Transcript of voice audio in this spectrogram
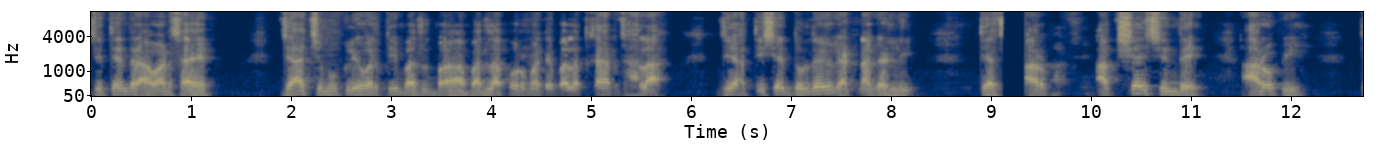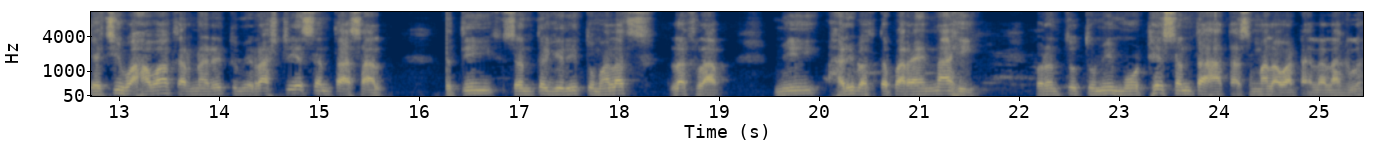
जितेंद्र आव्हाड साहेब ज्या चिमुकलीवरती बद बदलापूरमध्ये बलात्कार झाला जी अतिशय दुर्दैवी घटना घडली त्याचा आरोप अक्षय शिंदे आरोपी त्याची वाहवा करणारे तुम्ही राष्ट्रीय संत असाल तर ती संतगिरी तुम्हालाच लखलाप. मी हरिभक्त पारायण नाही परंतु तुम्ही मोठे संत आहात असं मला वाटायला लागलं.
